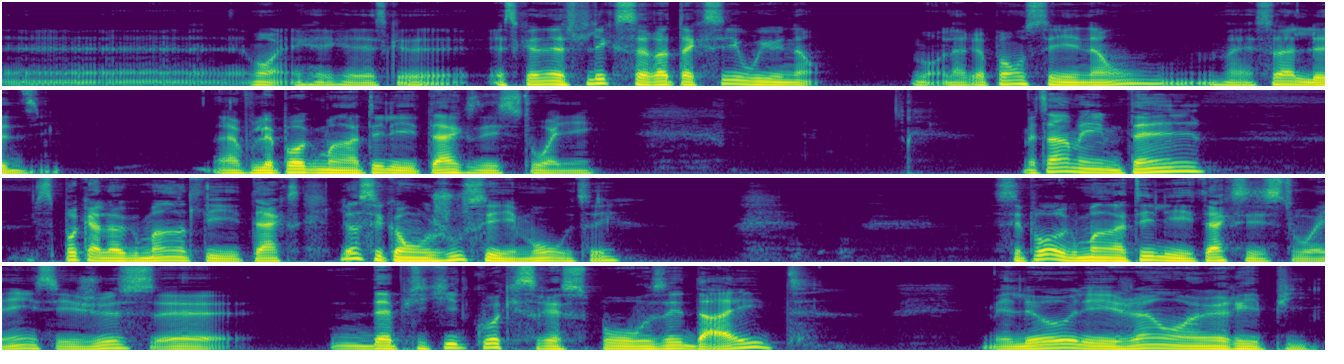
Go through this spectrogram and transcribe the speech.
Euh, ouais, est-ce que, est-ce que Netflix sera taxé, oui ou non? Bon, la réponse est non, mais ça, elle l'a dit. Elle voulait pas augmenter les taxes des citoyens. Mais en même temps, c'est pas qu'elle augmente les taxes. Là, c'est qu'on joue ces mots, tu sais. C'est pas augmenter les taxes des citoyens, c'est juste euh, d'appliquer de quoi qui serait supposé d'être. Mais là, les gens ont un répit, tu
